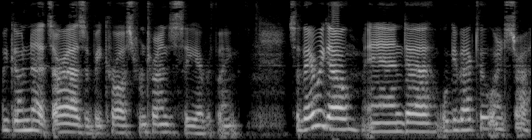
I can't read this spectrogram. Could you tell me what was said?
We go nuts. Our eyes would be crossed from trying to see everything. So there we go, and uh, we'll get back to it when it's dry.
